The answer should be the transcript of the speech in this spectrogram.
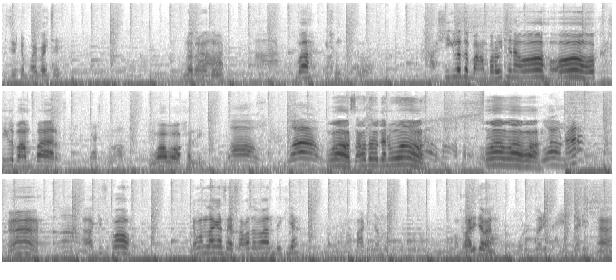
কিছু একটা ভয় পাইছে। পুরা তোমার দৌড়। বাহ কি সুন্দর খেলোয়াড়। খাসিগুলো তো বাম্পার হয়েছে না ও ও ও খাসিগুলো বাম্পার ওয়া ওয়া খালি। ওয়াও ওয়াও ওয়া সাউথ আফ্রিকান ও ওয়া ওয়া ওয়া ওয়াও না? হ্যাঁ। আর কিছু কও? কেমন লাগেছে? সাউথ আফ্রিকান দেখিয়া? বাড়ি যাব। বাড়ি যাবেন? মরুজ বাড়ি ভাইয়ের বাড়ি। হ্যাঁ।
